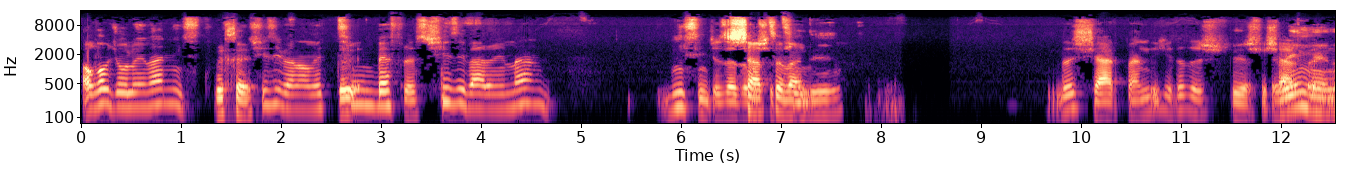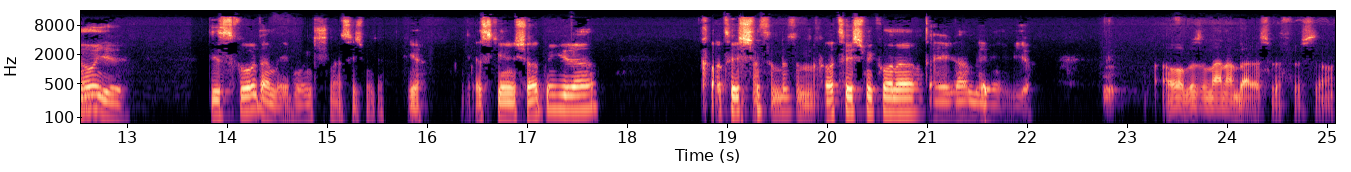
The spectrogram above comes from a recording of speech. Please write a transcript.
آقا جلوی من نیست. بخیر. چیزی به نام تیم بفرست. چیزی برای من نیست اینجا زده شرط بندی. داداش شرط بندی که داداش. بندی منوی. دیسکورد هم به اون مسیج میده؟ بیا. اسکرین شات می‌گیرم. کاتش کاتش می‌کنم. دقیقا ببین بیا. آقا بذار منم برات بفرستم.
